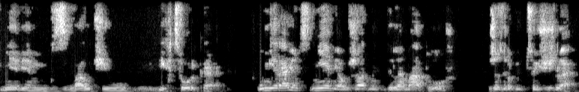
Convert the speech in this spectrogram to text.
nie wiem, zgwałcił ich córkę. Umierając nie miał żadnych dylematów, że zrobił coś źle,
